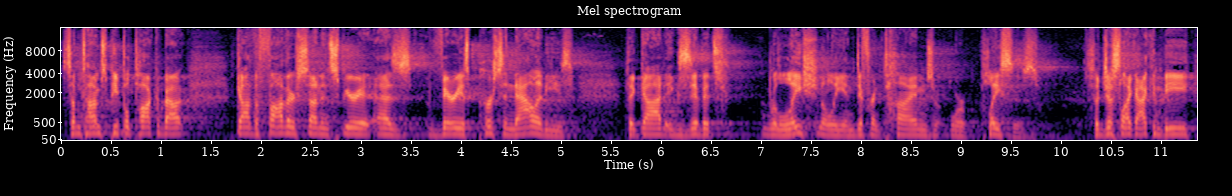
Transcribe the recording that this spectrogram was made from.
Sometimes people talk about God the Father, Son, and Spirit as various personalities that God exhibits relationally in different times or places. So, just like I can be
